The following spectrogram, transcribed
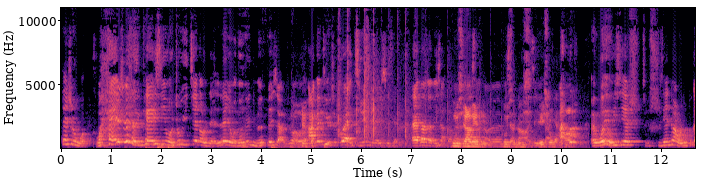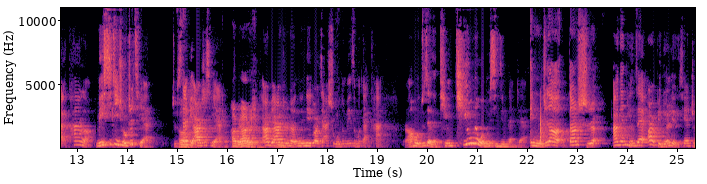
但是我我还是很开心，我终于见到人类，我能跟你们分享说我阿根廷是冠军这件事情。哎，万万没想到，恭喜阿根廷恭喜梅西，谢谢大家。哎，我有一些时时间段我都不敢看了，梅西进球之前，就三比二之前，二比二的时候，二比二的时候那那段加时我都没怎么敢看，然后我就在那听，听的我都心惊胆战。哎，你知道当时阿根廷在二比零领先之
